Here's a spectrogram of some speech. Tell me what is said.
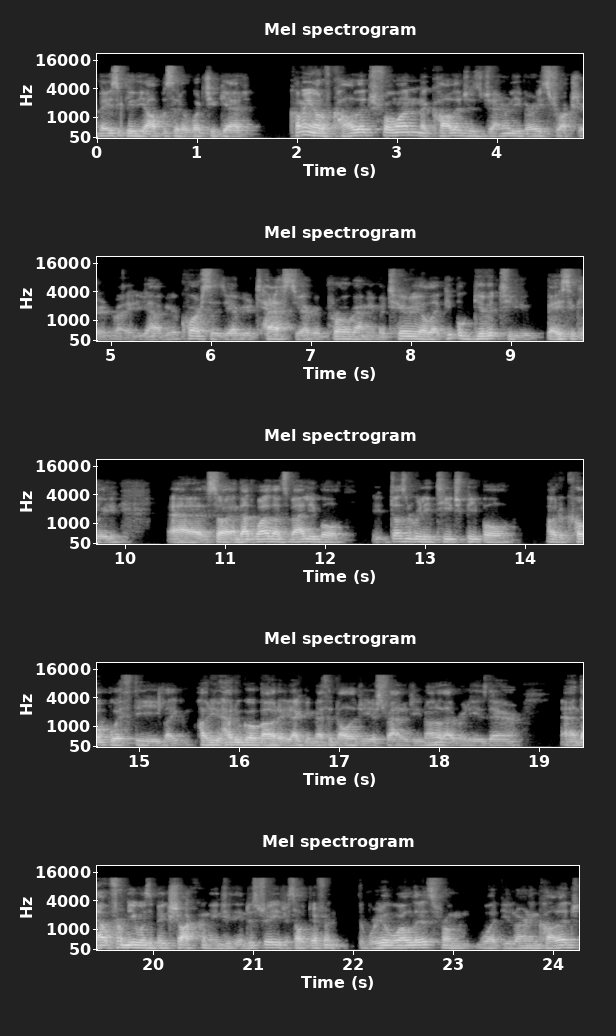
basically the opposite of what you get coming out of college for one. Like college is generally very structured right? You have your courses you have your tests you have your programming material like people give it to you basically. Uh, so and that while that's valuable it doesn't really teach people how to cope with the like how do you how to go about it like your methodology your strategy none of that really is there. And that for me was a big shock coming into the industry just how different the real world is from what you learn in college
